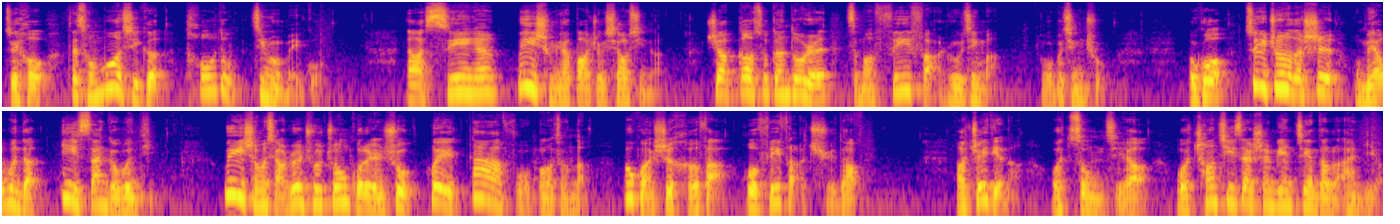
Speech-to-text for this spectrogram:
最后再从墨西哥偷渡进入美国。那 CNN 为什么要报这个消息呢？是要告诉更多人怎么非法入境吗？我不清楚。不过最重要的是，我们要问的第三个问题：为什么想润出中国的人数会大幅暴增呢？不管是合法或非法的渠道，啊，这一点呢，我总结啊，我长期在身边见到的案例啊，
